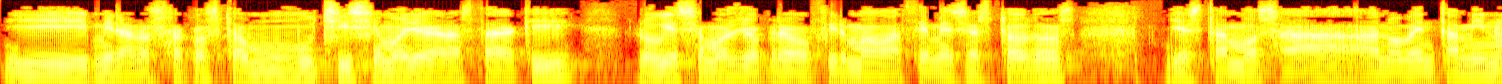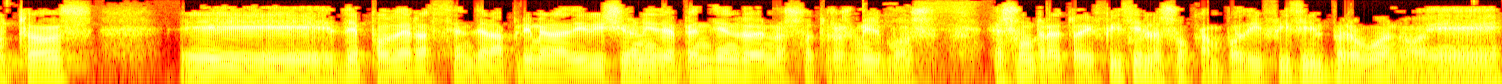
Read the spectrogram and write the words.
y mira, nos ha costado muchísimo llegar hasta aquí. Lo hubiésemos, yo creo, firmado hace meses todos y estamos a, a 90 minutos eh, de poder ascender a primera división y dependiendo de nosotros mismos. Es un reto difícil, es un campo difícil, pero bueno, eh,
